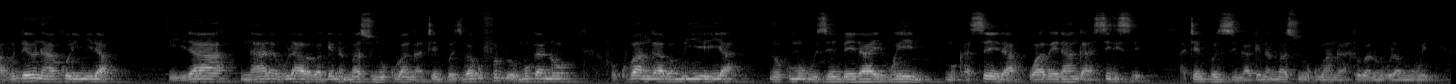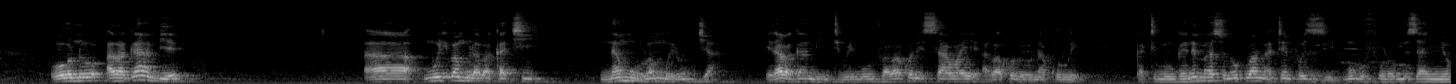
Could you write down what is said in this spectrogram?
avuddeyo n'akolimira era n'alabula abo abagenda mu maaso n'okuba nga ate mpozi bagufudde omugano okuba nga abamuyeeya n'okumubuuza embeera ye bweri mu kaseera wabeera nga asirise ate mpozi ng'agenda mu maaso n'okuba nga atoba n'obulamu bwe. Ono abagambye muliba mulaba kaki? Nammwe olwammwe lujja. Era abagambye nti buli muntu abaako n'essaawa ye abaako n'olunaku lwe. Kati mugende mu maaso n'okuba nga ate mpozi mugufuula omuzannyo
